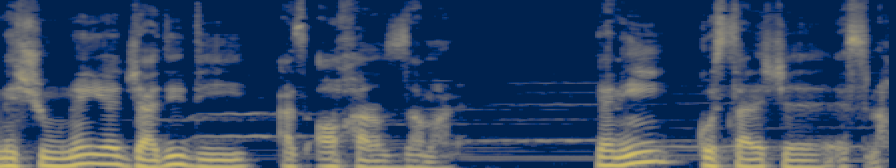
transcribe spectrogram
نشونه جدیدی از آخر زمانه یعنی گسترش اسلام.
